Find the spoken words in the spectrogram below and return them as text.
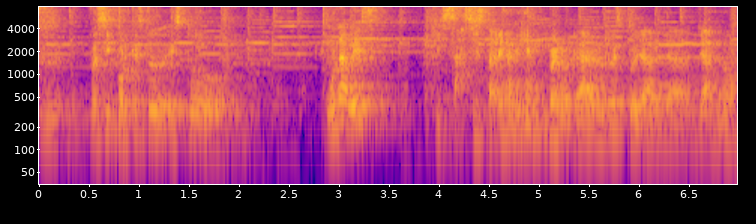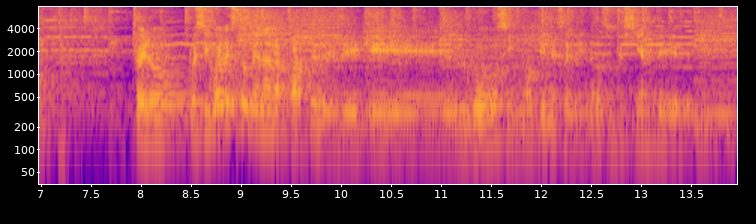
pues, pues, sí, porque esto, esto, una vez quizás sí estaría bien, pero ya el resto ya, ya, ya no. Pero pues igual esto viene a la parte de, que luego si no tienes el dinero suficiente y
